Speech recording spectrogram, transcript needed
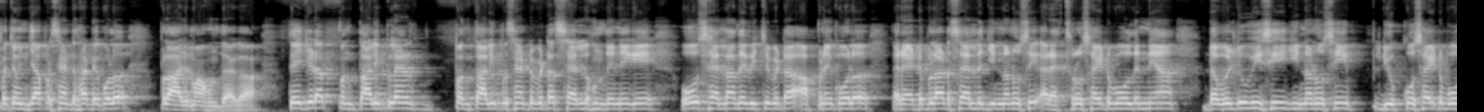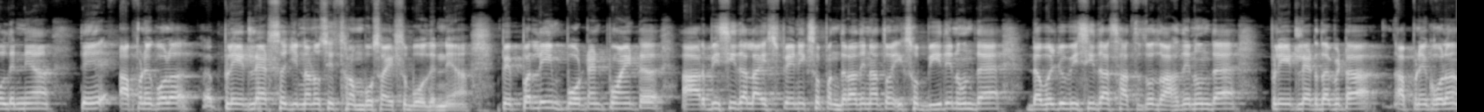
55% ਸਾਡੇ ਕੋਲ ਪਲਾਜ਼ਮਾ ਹੁੰਦਾ ਹੈਗਾ। ਤੇ ਜਿਹੜਾ 45 ਪਲੈਨ 45% ਬੇਟਾ ਸੈੱਲ ਹੁੰਦੇ ਨੇਗੇ, ਉਹ ਸੈੱਲਾਂ ਦੇ ਵਿੱਚ ਬੇਟਾ ਆਪਣੇ ਕੋਲ ਰੈੱਡ ਬਲੱਡ ਸੈੱਲ ਜਿਨ੍ਹਾਂ ਨੂੰ ਅਸੀਂ ਅਰੈਥਰੋਸਾਈਟ ਬੋਲ ਦਿੰਦੇ ਆ WBC ਜਿਨ੍ਹਾਂ ਨੂੰ ਅਸੀਂ ਲਿਊਕੋਸਾਈਟ ਬੋਲ ਦਿੰਦੇ ਆ ਤੇ ਆਪਣੇ ਕੋਲ ਪਲੇਟਲੈਟਸ ਜਿਨ੍ਹਾਂ ਨੂੰ ਅਸੀਂ ਥ੍ਰੰਬੋਸਾਈਟਸ ਬੋਲ ਦਿੰਦੇ ਆ ਪੇਪਰ ਲਈ ਇੰਪੋਰਟੈਂਟ ਪੁਆਇੰਟ RBC ਦਾ ਲਾਈਫ ਸਪੇਨ 115 ਦਿਨਾਂ ਤੋਂ 120 ਦਿਨ ਹੁੰਦਾ ਹੈ WBC ਦਾ 7 ਤੋਂ 10 ਦਿਨ ਹੁੰਦਾ ਹੈ ਪਲੇਟਲੈਟ ਦਾ ਬੇਟਾ ਆਪਣੇ ਕੋਲ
